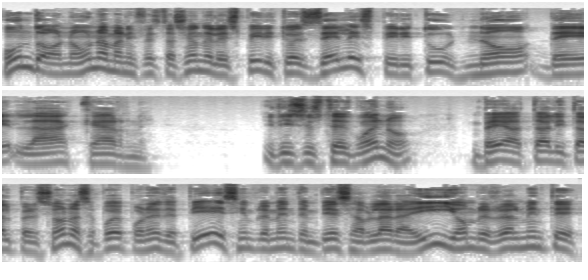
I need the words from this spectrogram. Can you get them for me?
Un don o una manifestación del Espíritu es del Espíritu, no de la carne. Y dice usted, bueno, ve a tal y tal persona, se puede poner de pie y simplemente empieza a hablar ahí, y hombres realmente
